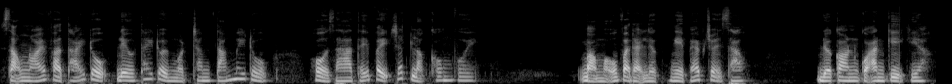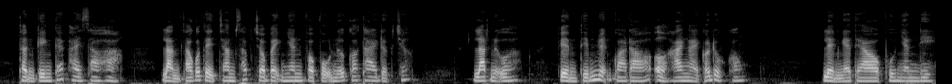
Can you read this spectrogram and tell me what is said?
giọng nói và thái độ đều thay đổi 180 độ. Hổ ra thấy vậy rất là không vui. Bảo mẫu và đại lực nghỉ phép rồi sao? Đứa con của An Kỳ kia, thần kinh thép hay sao hả? Làm sao có thể chăm sóc cho bệnh nhân và phụ nữ có thai được chứ? Lát nữa, phiền thím luyện qua đó ở hai ngày có được không? Liền nghe theo phu nhân đi.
